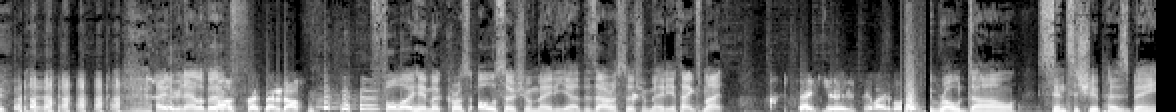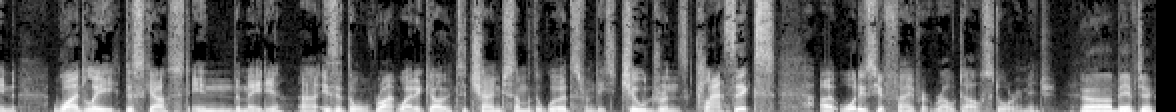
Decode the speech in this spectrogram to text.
is. Adrian Can't Allenberg, stress that enough. follow him across all social media, the Zara social media. Thanks, mate. Thank you. See you later, boys. Roald Dahl censorship has been widely discussed in the media. Uh, is it the right way to go to change some of the words from these children's classics? Uh, what is your favourite Roald Dahl story, Mitch? Uh, BFG.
